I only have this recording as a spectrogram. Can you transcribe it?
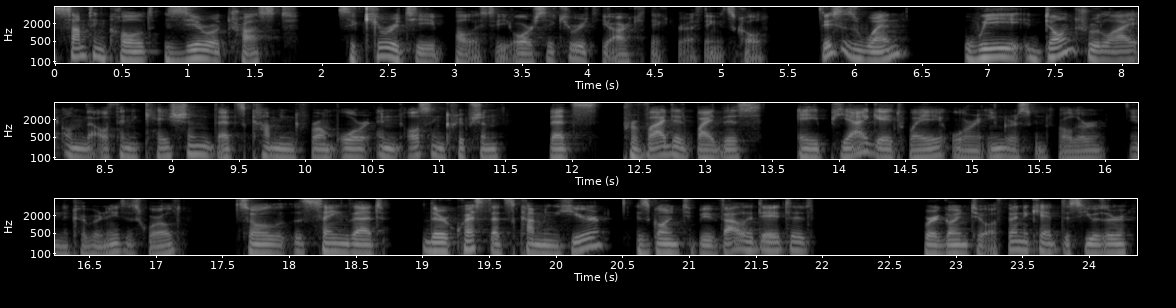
something called zero trust security policy or security architecture, I think it's called. This is when we don't rely on the authentication that's coming from or an also encryption that's provided by this API gateway or ingress controller in the Kubernetes world. So saying that the request that's coming here is going to be validated. We're going to authenticate this user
